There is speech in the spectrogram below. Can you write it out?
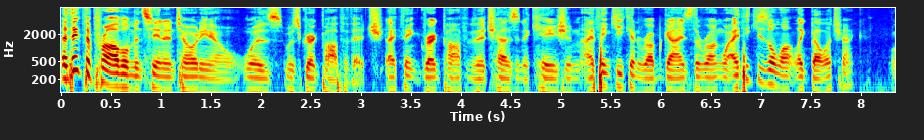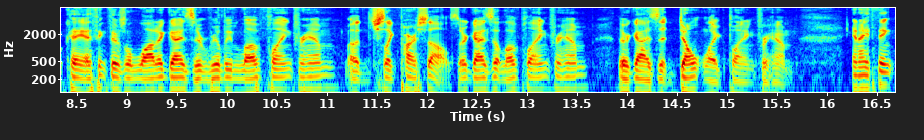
I think the problem in San Antonio was was Gregg Popovich. I think Gregg Popovich has an occasion. I think he can rub guys the wrong way. I think he's a lot like Belichick. Okay, I think there's a lot of guys that really love playing for him, uh, just like Parcells. There are guys that love playing for him. There are guys that don't like playing for him. And I think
